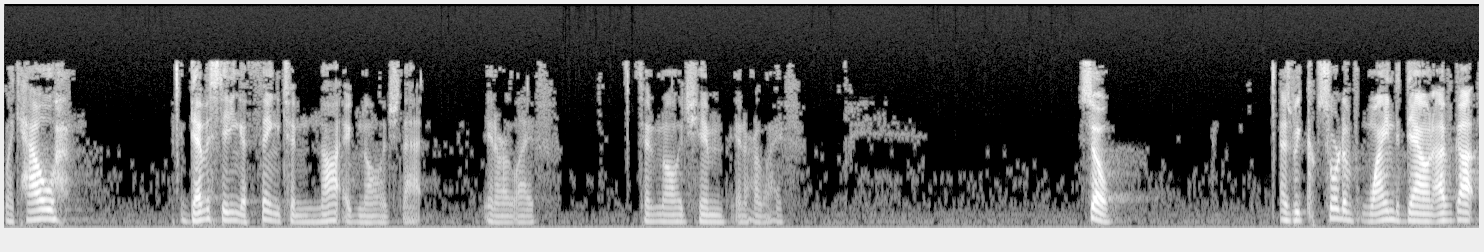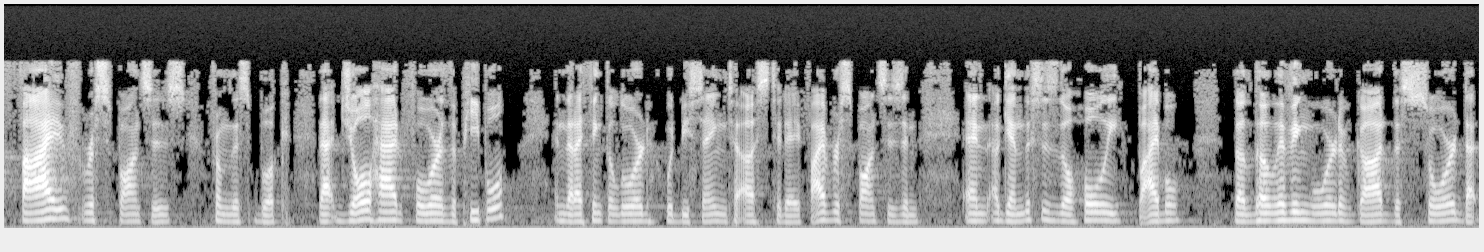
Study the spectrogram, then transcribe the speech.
like, how devastating a thing to not acknowledge that in our life, to acknowledge Him in our life. So, as we sort of wind down, I've got five responses from this book that Joel had for the people and that I think the Lord would be saying to us today. Five responses. And, and again, this is the Holy Bible, the, the living Word of God, the sword that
